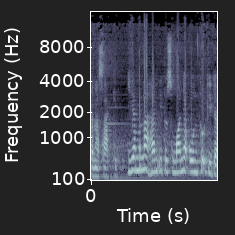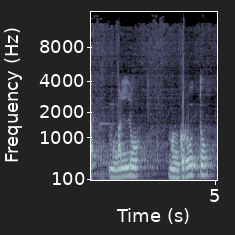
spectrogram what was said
kena sakit. Ia menahan itu semuanya untuk tidak mengeluh, menggerutu,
